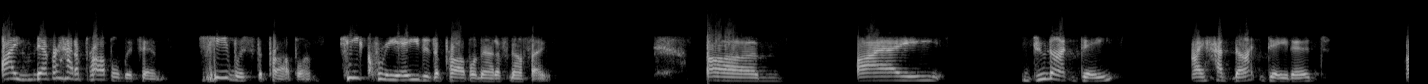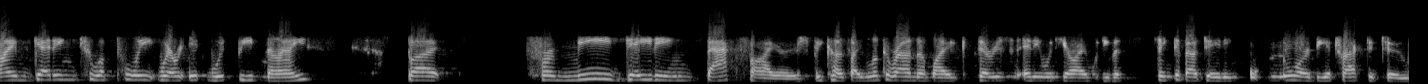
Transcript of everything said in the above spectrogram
I never had a problem with him. He was the problem. He created a problem out of nothing. Um, I do not date. I have not dated. I'm getting to a point where it would be nice, but for me, dating backfires because I look around and I'm like, there isn't anyone here I would even think about dating nor be attracted to.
